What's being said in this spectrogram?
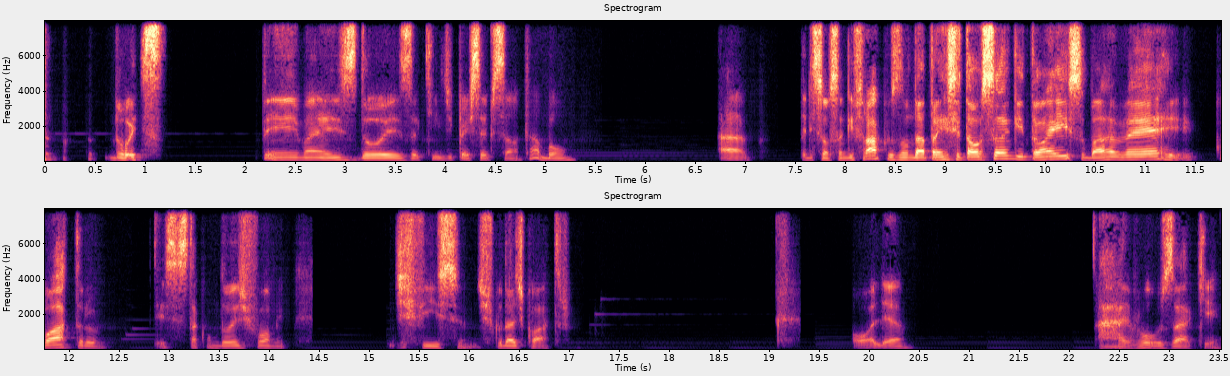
dois. Tem mais dois aqui de percepção. Tá bom. Ah, eles são sangue fracos, não dá pra incitar o sangue, então é isso. Barra VR 4. Esse está com dois de fome. Difícil. Dificuldade 4. Olha. Ah, eu vou usar aqui.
